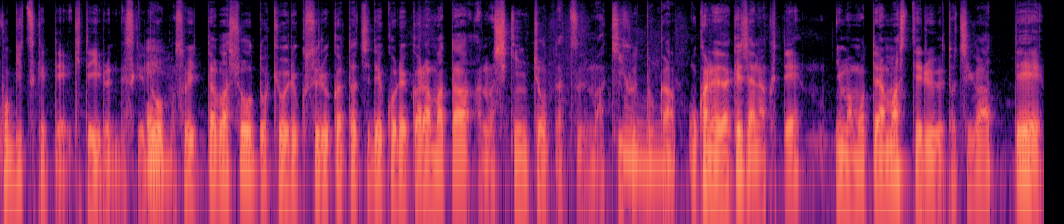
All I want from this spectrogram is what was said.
こぎつけてきているんですけど、ええ。そういった場所と協力する形でこれからまたあの資金調達、まあ、寄付とか、お金だけじゃなくて今持て余してる土地があって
